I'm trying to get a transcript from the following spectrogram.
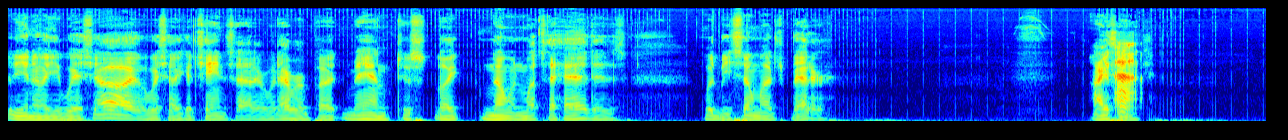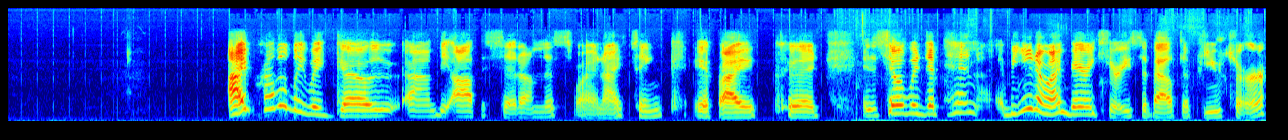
you know, you wish, oh, I wish I could change that or whatever. But man, just like knowing what's ahead is would be so much better. I think. Ah. I probably would go um, the opposite on this one. I think if I could, so it would depend. But you know, I'm very curious about the future,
